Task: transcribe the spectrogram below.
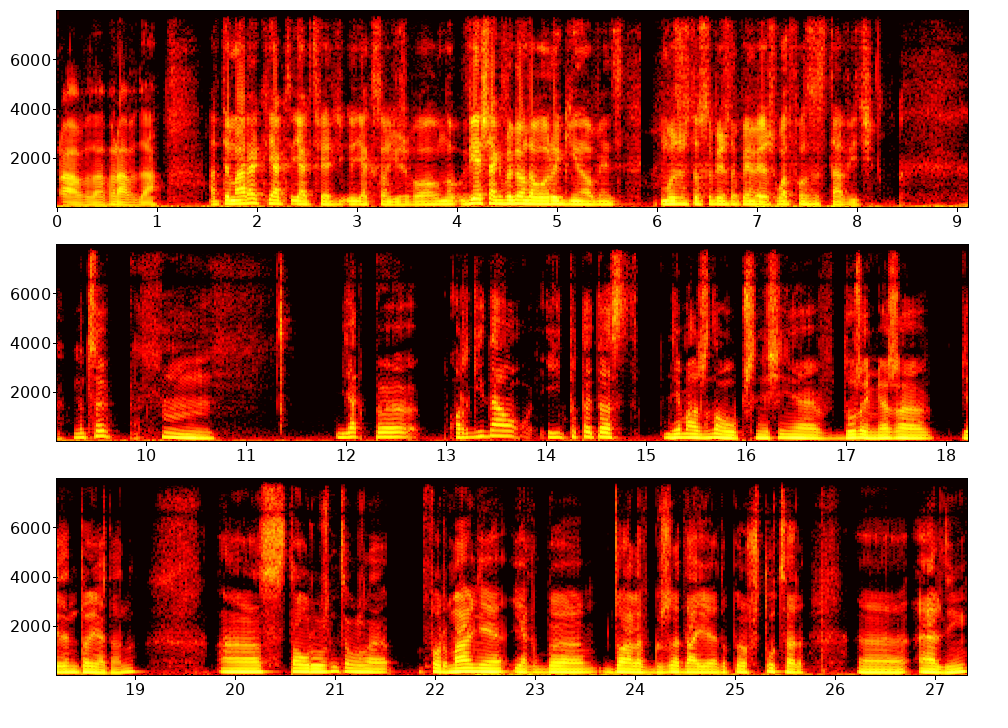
Prawda, prawda. A ty Marek, jak, jak, twierdzi, jak sądzisz, bo no, wiesz jak wyglądał oryginał, więc możesz to sobie, że tak powiem, wiesz, łatwo zestawić. Znaczy, hmm, jakby oryginał i tutaj to jest niemal znowu przeniesienie w dużej mierze jeden do jeden. Z tą różnicą, że formalnie jakby Joel w grze daje dopiero sztucer e, Ellie,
